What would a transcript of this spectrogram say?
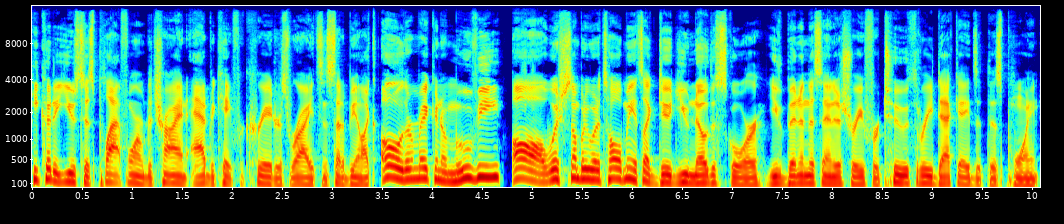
he could have used his platform to try and advocate for creators' rights instead of being like, oh, they're making a movie. Oh, wish somebody would have told me. It's like, dude, you know the score. You've been in this industry for two, three decades at this point.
